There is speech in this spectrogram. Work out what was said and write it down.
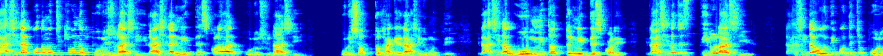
রাশিটা প্রথম হচ্ছে কি বলতো, পুরুষ রাশি। রাশিটা নির্দেশ করা হয় পুরুষ রাশি। পুরুষত্ব থাকে রাশির মধ্যে। রাশিটা অগ্নিতত্ত্ব নির্দেশ করে। রাশিটা হচ্ছে স্থির রাশি। রাশিটা অধিপতি হচ্ছে পূর্ব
